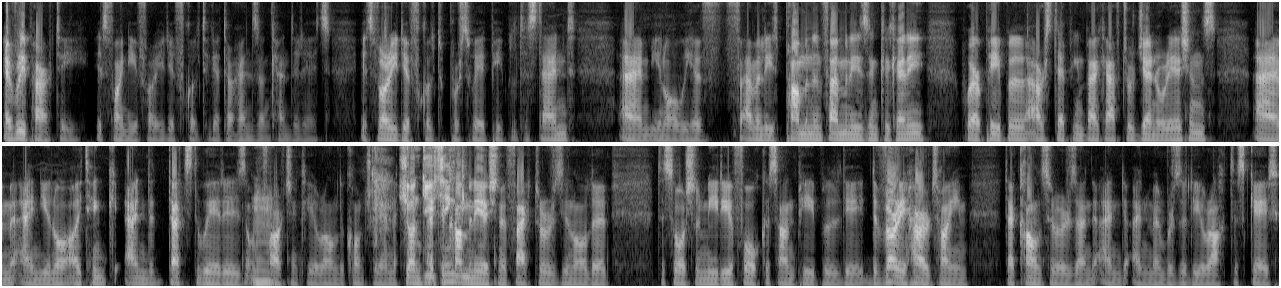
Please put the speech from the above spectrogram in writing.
every party is finding it very difficult to get their hands on candidates. It's very difficult to persuade people to stand. Um, you know, we have families, prominent families in Kilkenny, where people are stepping back after generations. Um, and you know, I think, and that's the way it is, Mm. unfortunately, around the country. And Sean, do you think- a combination of factors? You know, the the social media focus on people, the the very hard time that councillors and, and, and members of the Oireachtas get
